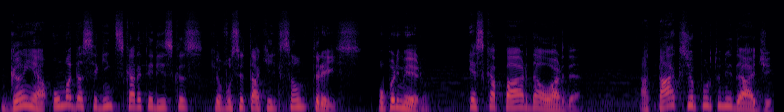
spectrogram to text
ganha uma das seguintes características que eu vou citar aqui, que são três. O primeiro, escapar da horda. Ataques de oportunidade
